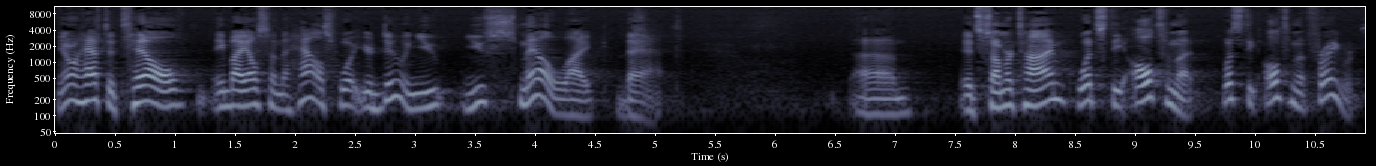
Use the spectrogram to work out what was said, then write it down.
you don't have to tell anybody else in the house what you're doing. You you smell like that. Um, it's summertime. What's the ultimate? What's the ultimate fragrance?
